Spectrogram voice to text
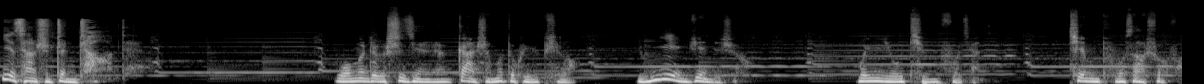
一餐是正常的。我们这个世间人干什么都会有疲劳、有厌倦的时候，唯有听佛讲。听菩萨说法，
